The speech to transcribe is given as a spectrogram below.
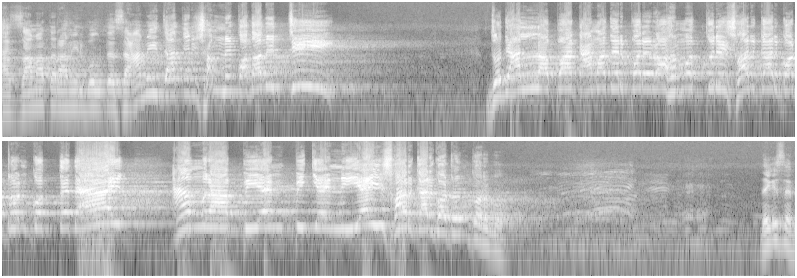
আর জামাত আর আমির বলতেছে, আমি জাতির সামনে কথা দিচ্ছি। যদি আল্লাহ পাক আমাদের পরে রহমত করে সরকার গঠন করতে দেয় আমরা বিএনপিকে নিয়েই সরকার গঠন করব। দেখেছেন?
